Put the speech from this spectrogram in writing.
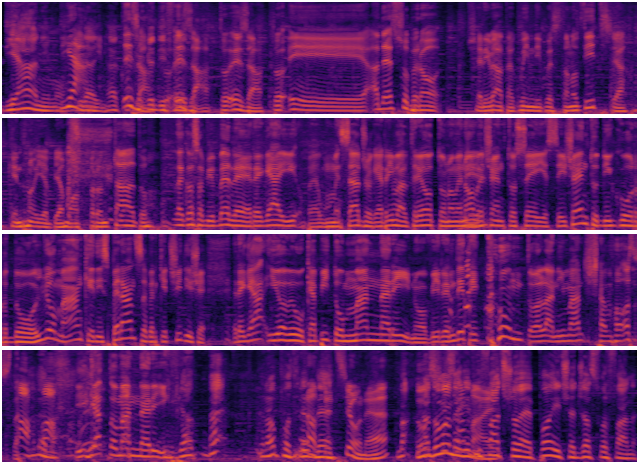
di animo. di direi. animo. Ecco, esatto, che di fede. esatto, esatto. E adesso però ci è arrivata quindi questa notizia che noi abbiamo affrontato. La cosa più bella è, regai, un messaggio che arriva al 3899 Sì. 106 e 600 di cordoglio, ma anche di speranza perché ci dice, regà, io avevo capito mannarino, vi rendete conto l'animaccia vostra? Il gatto mannarino. Il gatto- Beh, però potrebbe... Però attenzione, eh. Ma non la domanda che vi mai. faccio è, poi c'è Just for Fun.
